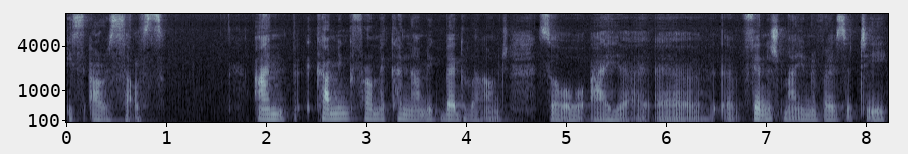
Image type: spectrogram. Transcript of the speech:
is ourselves. I'm coming from economic background, so I uh, uh, finished my university,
